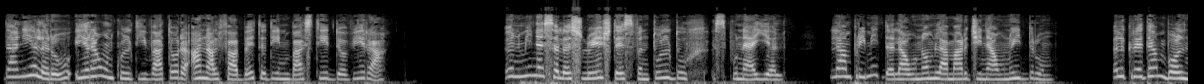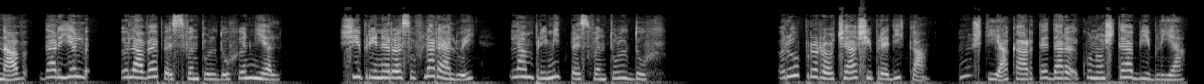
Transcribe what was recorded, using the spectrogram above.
Daniel Ru era un cultivator analfabet din Bastide de Vira. În mine se lășluiește Sfântul Duh," spunea el. L-am primit de la un om la marginea unui drum. Îl credeam bolnav, dar el îl avea pe Sfântul Duh în el. Și prin răsuflarea lui l-am primit pe Sfântul Duh. Ru prorocea și predica. nu știa carte, dar cunoștea Biblia.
